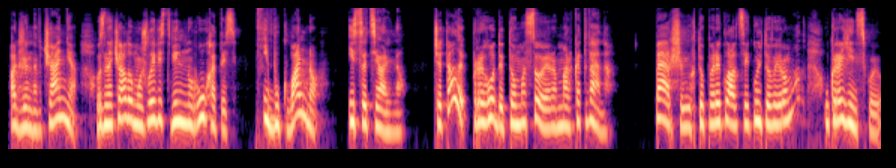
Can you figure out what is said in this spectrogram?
адже навчання означало можливість вільно рухатись і буквально, і соціально. Читали пригоди Тома Сойера Марка Твена? Першою, хто переклав цей культовий роман українською,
